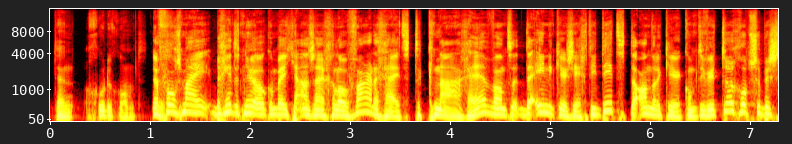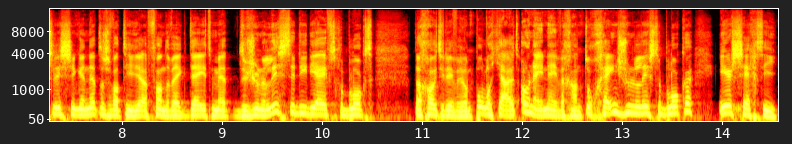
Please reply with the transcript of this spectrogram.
ten goede komt. En Dus- volgens mij begint het nu ook een beetje aan zijn geloofwaardigheid te knagen. Hè? Want de ene keer zegt hij dit, de andere keer komt hij weer terug op zijn beslissingen. Net als wat hij eh, van de week deed met de journalisten die hij heeft geblokt. Dan gooit hij er weer een polletje uit. Oh nee, nee, we gaan toch geen journalisten blokken. Eerst zegt hij,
